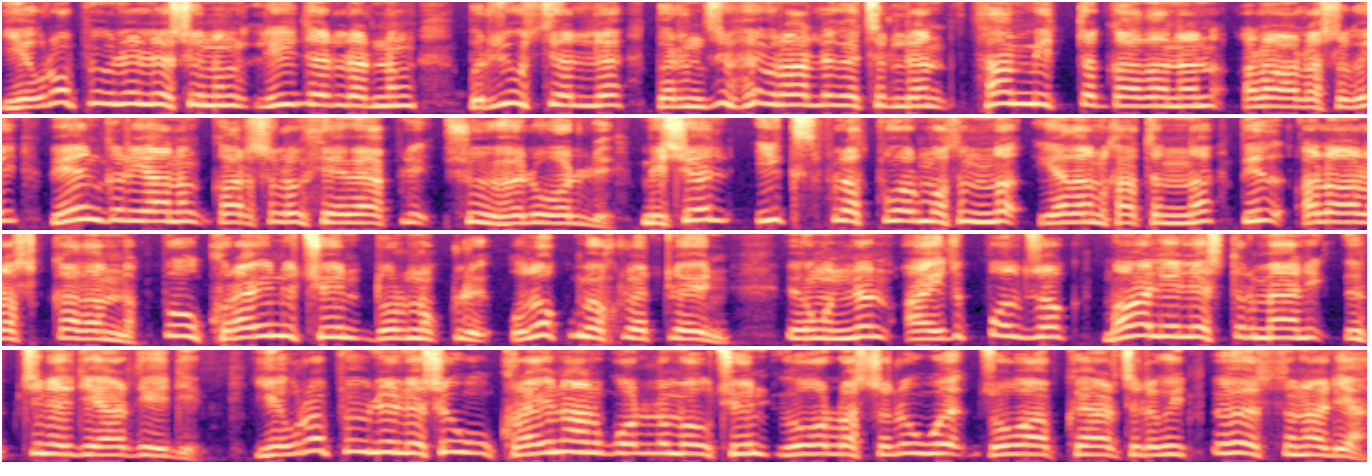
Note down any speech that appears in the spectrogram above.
Ýewropa Bileleşiginiň liderleriniň Brýusselde birinji fewralda geçirilen sammitde gazanan ylalaşygy Wengriýanyň garşylygy sebäpli şübheli boldy. Mişel X platformasynda ýazan hatynda Biz ylalaşyk gazandyk. Bu Ukraina üçin durnukly, uzak möhletleýin, öňünden aýdyp boljak maliýeleşdirmäni üpjün edýär diýdi. Ýewropa Bileleşigi Ukrainany goldamak üçin ýolbaşçylygy we jogapkärçiligi öz üstüne alýar.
